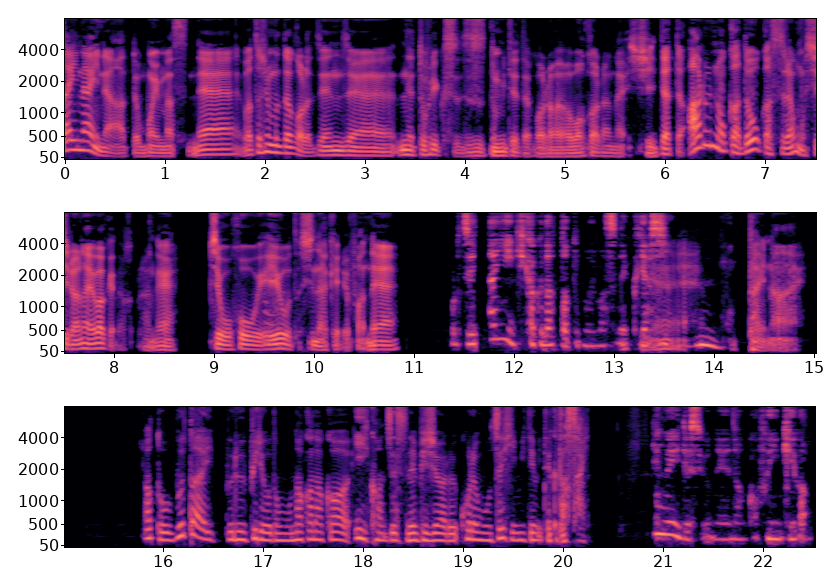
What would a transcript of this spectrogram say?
たいないなって思いますね。私もだから全然、ネットフリックスずっと見てたからわからないし、だってあるのかどうかすらも知らないわけだからね。情報を得ようとしなければね。これ絶対いい企画だったと思いますね。悔しい。ねうんもったいない。あと、舞台ブルーピリオドもなかなかいい感じですね、ビジュアル。これもぜひ見てみてください。いいですよね。なんか雰囲気が。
